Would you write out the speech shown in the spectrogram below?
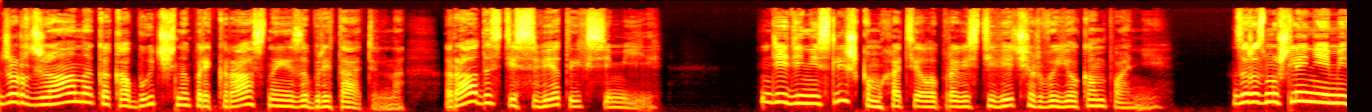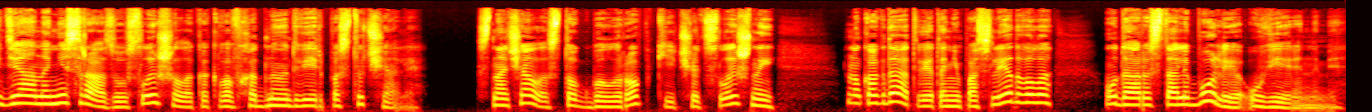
Джорджиана, как обычно, прекрасна и изобретательна, радость и свет их семьи. Диди не слишком хотела провести вечер в ее компании. За размышлениями Диана не сразу услышала, как во входную дверь постучали. Сначала стук был робкий, чуть слышный, но когда ответа не последовало, удары стали более уверенными.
